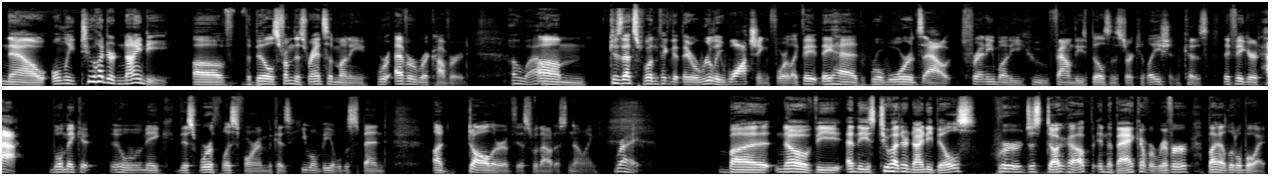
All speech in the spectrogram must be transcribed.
Now, only 290 of the bills from this ransom money were ever recovered. Oh wow. Um, because that's one thing that they were really watching for. Like they, they had rewards out for anybody who found these bills in circulation because they figured, ha, we'll make it, it will make this worthless for him because he won't be able to spend a dollar of this without us knowing. right. But no, the and these 290 bills were just dug up in the bank of a river by a little boy.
